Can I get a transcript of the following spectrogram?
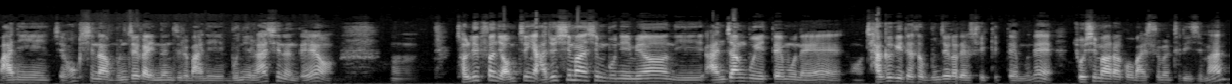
많이 이제 혹시나 문제가 있는지를 많이 문의를 하시는데요. 음, 전립선 염증이 아주 심하신 분이면 이 안장 부위 때문에 어, 자극이 돼서 문제가 될 수 있기 때문에 조심하라고 말씀을 드리지만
